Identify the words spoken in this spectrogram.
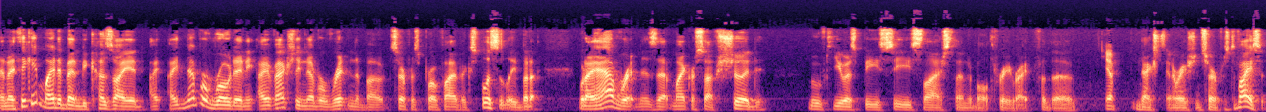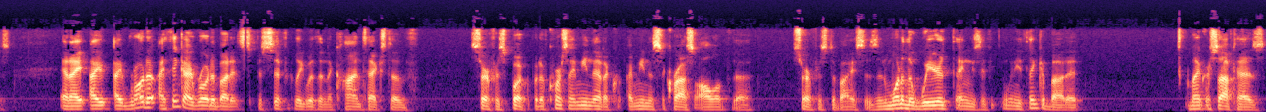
and I think it might have been because I had I, I never wrote any. I've actually never written about Surface Pro 5 explicitly, but what I have written is that Microsoft should move to USB C slash Thunderbolt 3, right, for the yep. next generation Surface devices. And I, I, I wrote it. I think I wrote about it specifically within the context of Surface Book, but of course I mean that I mean this across all of the Surface devices. And one of the weird things, if, when you think about it, Microsoft has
